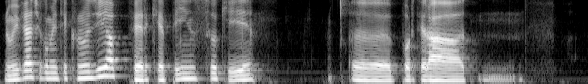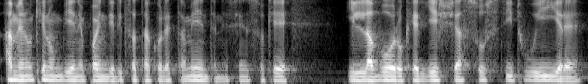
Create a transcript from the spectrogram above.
Non mi piace come tecnologia perché penso che eh, porterà, mh, a meno che non viene poi indirizzata correttamente, nel senso che il lavoro che riesce a sostituire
